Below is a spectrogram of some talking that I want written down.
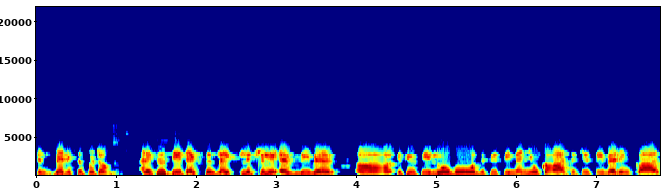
in very simple terms. And if you see text is like literally everywhere. Uh, if you see logos, if you see menu cards, if you see wedding cards,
